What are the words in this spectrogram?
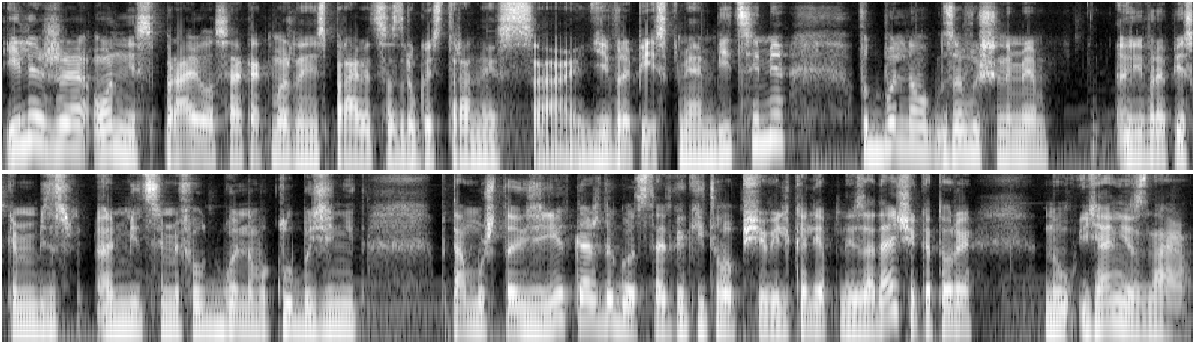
или же он не справился, а как можно не справиться, с другой стороны, с э, европейскими амбициями футбольного завышенными европейскими амбициями футбольного клуба «Зенит», потому что «Зенит» каждый год ставит какие-то вообще великолепные задачи, которые, ну, я не знаю,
